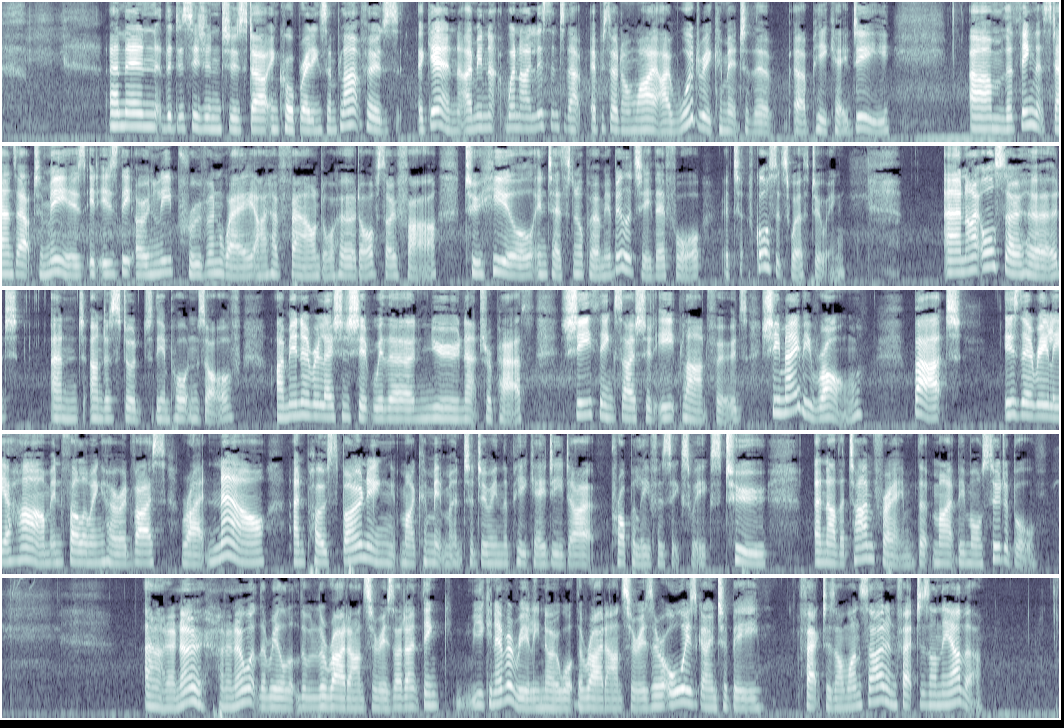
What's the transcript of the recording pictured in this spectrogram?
And then the decision to start incorporating some plant foods. Again, I mean, when I listened to that episode on why I would recommit to the uh, PKD, um, the thing that stands out to me is it is the only proven way I have found or heard of so far to heal intestinal permeability. Therefore, it, of course, it's worth doing. And I also heard and understood the importance of I'm in a relationship with a new naturopath. She thinks I should eat plant foods. She may be wrong, but is there really a harm in following her advice right now and postponing my commitment to doing the PKD diet properly for 6 weeks to another time frame that might be more suitable? And I don't know. I don't know what the real the, the right answer is. I don't think you can ever really know what the right answer is. There are always going to be factors on one side and factors on the other.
